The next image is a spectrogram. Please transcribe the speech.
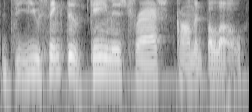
Do you think this game is trash? Comment below.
